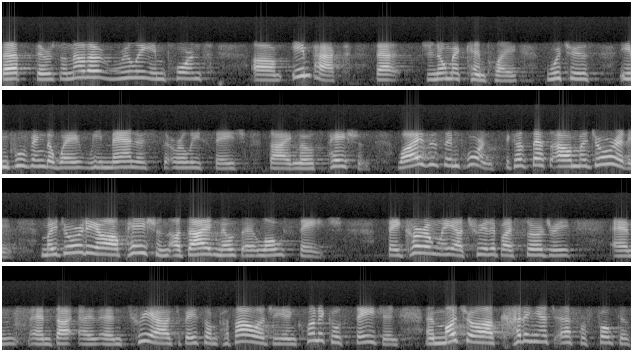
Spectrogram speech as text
that there's another really important um, impact that genomic can play, which is improving the way we manage the early stage diagnosed patients. Why is this important? Because that's our majority. Majority of our patients are diagnosed at low stage. They currently are treated by surgery and, and, and, triage based on pathology and clinical staging, and much of our cutting edge effort focus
